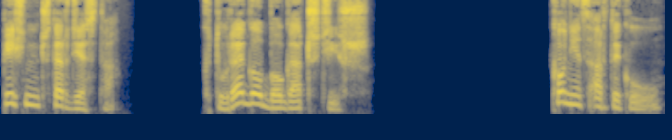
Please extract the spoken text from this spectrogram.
Pieśń 40. Którego Boga czcisz? Koniec artykułu.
